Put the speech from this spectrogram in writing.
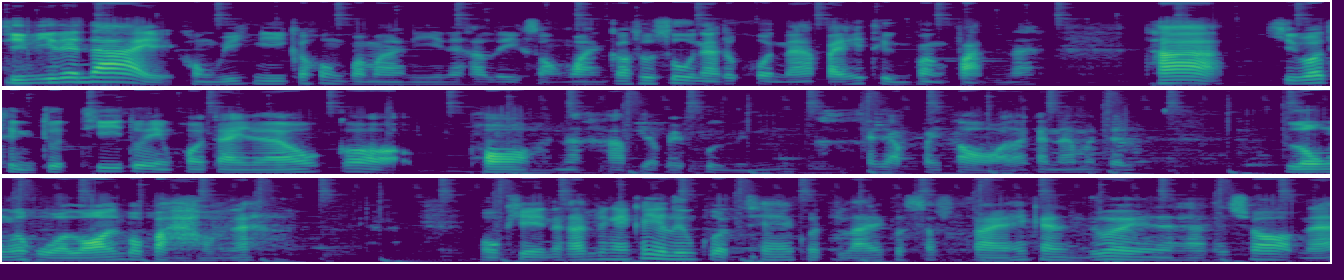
ทีมนี้เล่นได้ของวีคนี้ก็คงประมาณนี้นะครับเหลืออีก 2 วันก็สู้ๆนะทุกคนนะ ไปให้ถึงฝั่งฝันนะ ถ้าคิดว่าถึงจุดที่ตัวเองพอใจแล้วก็พอนะครับ อย่าไปฝืนขยับไปต่อแล้วกันนะ มันจะลงแล้วหัวร้อนเปล่าๆนะ โอเคนะครับ ยังไงก็อย่าลืมกดแชร์ กดไลค์ กด Subscribe ให้กันด้วยนะฮะถ้าชอบนะ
